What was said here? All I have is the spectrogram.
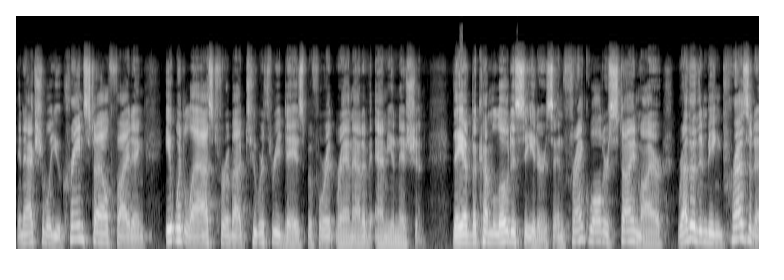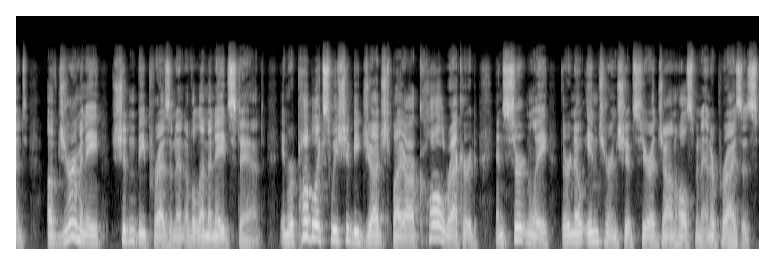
in actual Ukraine style fighting, it would last for about two or three days before it ran out of ammunition. They have become lotus eaters. And Frank Walter Steinmeier, rather than being president of Germany, shouldn't be president of a lemonade stand. In republics, we should be judged by our call record, and certainly there are no internships here at John Hulsman Enterprises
